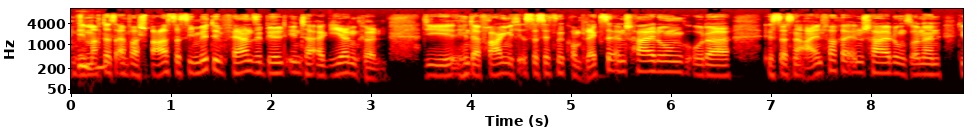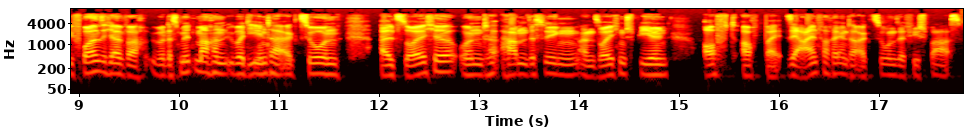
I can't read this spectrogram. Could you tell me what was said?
Denen mhm. macht das einfach Spaß, dass sie mit dem Fernsehbild interagieren können. Die hinterfragen nicht, ist das jetzt eine komplexe Entscheidung oder ist das eine einfache Entscheidung, sondern die freuen sich einfach über das Mitmachen, über die Interaktion als solche und haben deswegen an solchen Spielen oft auch bei sehr einfacher Interaktion sehr viel Spaß.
